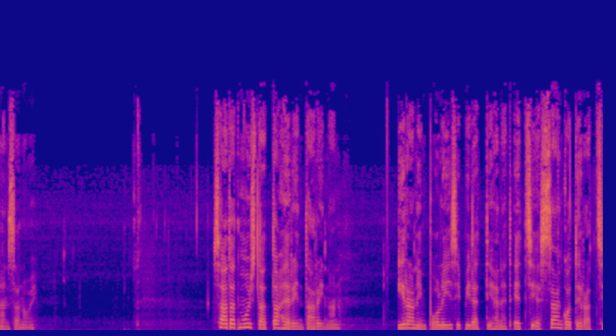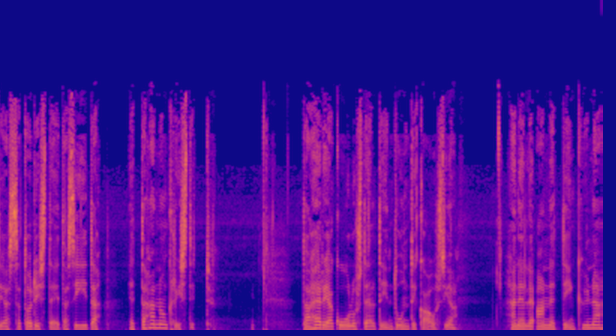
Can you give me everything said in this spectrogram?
hän sanoi. Saatat muistaa Taherin tarinan. Iranin poliisi pidätti hänet etsiessään kotiratsiassa todisteita siitä, että hän on kristitty. Taheria kuulusteltiin tuntikausia. Hänelle annettiin kynä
